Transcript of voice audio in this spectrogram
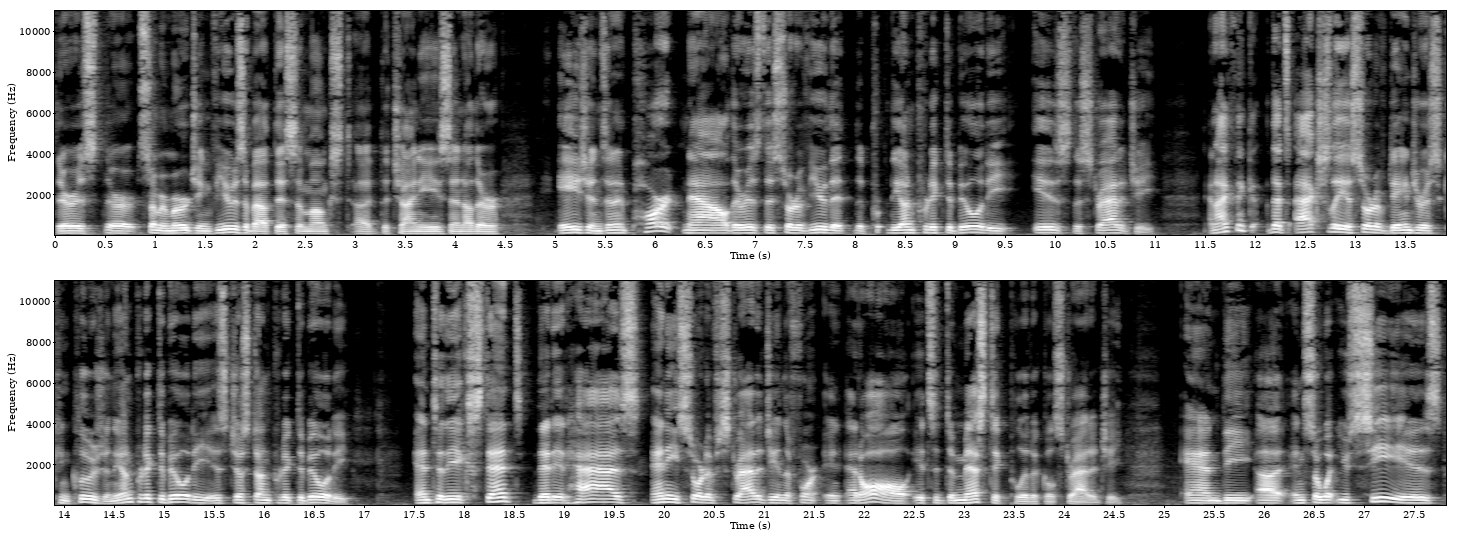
there is there are some emerging views about this amongst uh, the Chinese and other Asians, and in part now there is this sort of view that the the unpredictability is the strategy. And I think that's actually a sort of dangerous conclusion. The unpredictability is just unpredictability and to the extent that it has any sort of strategy in the form at all, it's a domestic political strategy. And the uh, and so what you see is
